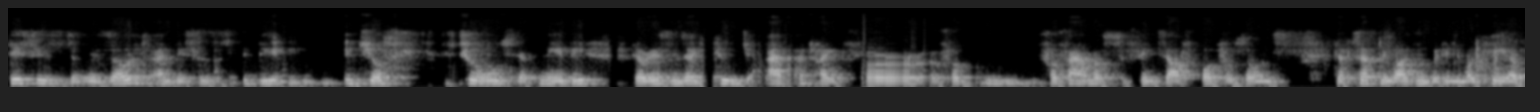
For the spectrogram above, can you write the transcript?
this is the result, and this is the, it just shows that maybe there isn't a huge appetite for for, for farmers to fence off buffer zones. That certainly wasn't within the care.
